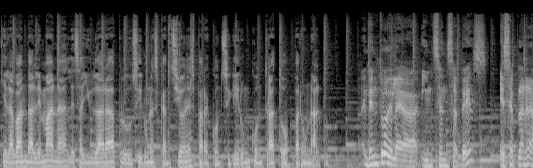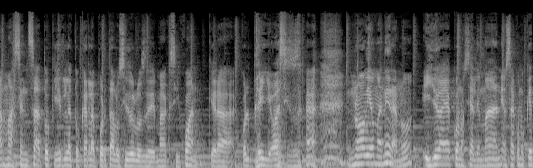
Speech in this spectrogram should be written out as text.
que la banda alemana les ayudara a producir unas canciones para conseguir un contrato para un álbum. Dentro de la insensatez, ese plan era más sensato que irle a tocar la puerta a los ídolos de Max y Juan, que era Coldplay y Oasis. O sea, no había manera, ¿no? Y yo ya conocí Alemania, o sea, como que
